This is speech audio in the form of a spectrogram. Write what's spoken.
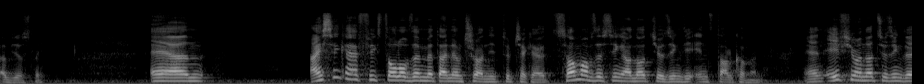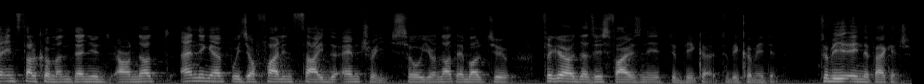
obviously. And I think I fixed all of them, but I'm not sure I need to check out. Some of the things are not using the install command. And if you're not using the install command, then you are not ending up with your file inside the M-tree. So you're not able to figure out that these files need to be, to be committed, to be in the package.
